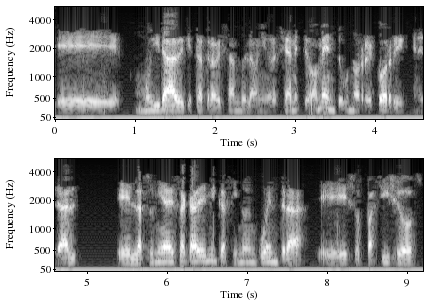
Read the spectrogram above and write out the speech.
eh, muy grave que está atravesando la universidad en este momento. Uno recorre en general las unidades académicas y no encuentra esos pasillos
